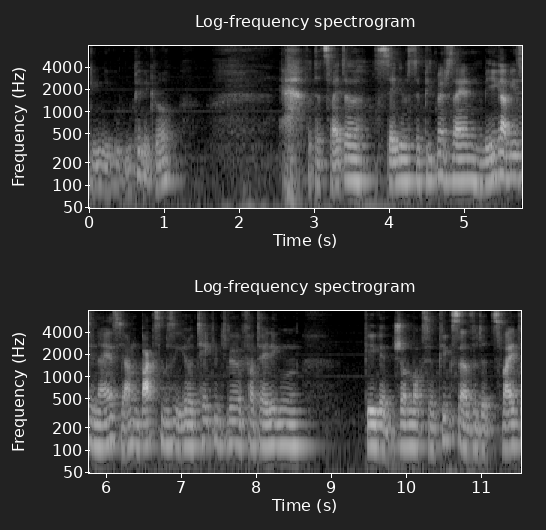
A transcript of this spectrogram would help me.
gegen die guten Pinnacle ja, wird der zweite Stadium Stampede Match sein. Mega mäßig nice. Young Bucks müssen ihre Take-Titel verteidigen gegen John Moxley und Kingston, also der zweite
